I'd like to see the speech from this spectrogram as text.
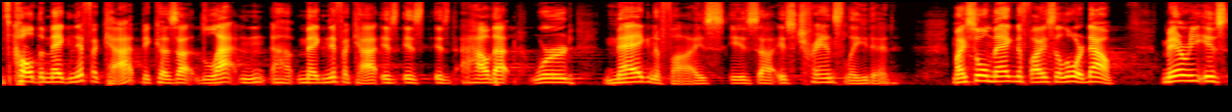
It's called the Magnificat because uh, Latin uh, Magnificat is, is, is how that word magnifies is, uh, is translated. My soul magnifies the Lord. Now, Mary is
